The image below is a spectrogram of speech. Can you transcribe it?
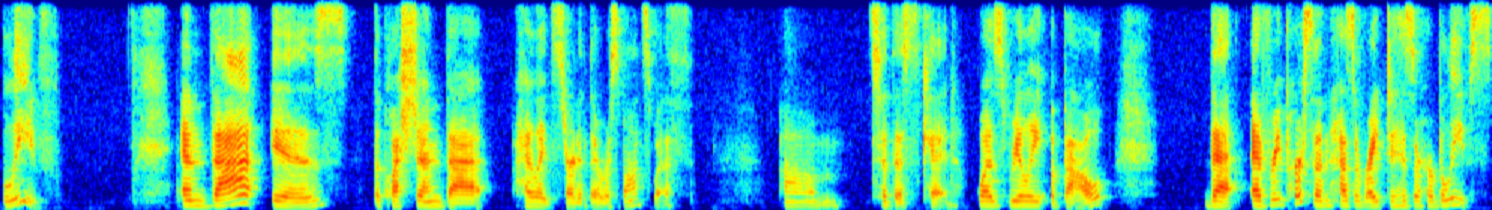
believe. And that is the question that Highlights started their response with um, to this kid was really about that every person has a right to his or her beliefs.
